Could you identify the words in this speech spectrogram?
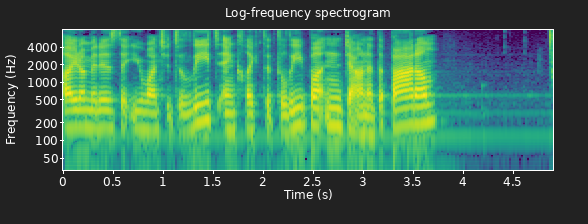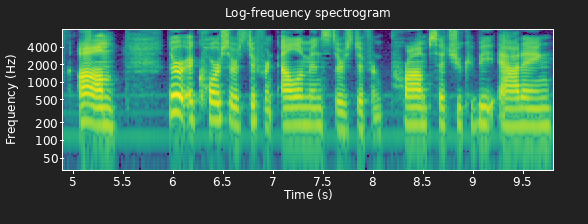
item it is that you want to delete and click the delete button down at the bottom. Um, there, of course, there's different elements, there's different prompts that you could be adding.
